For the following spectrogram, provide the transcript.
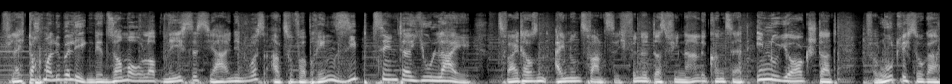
vielleicht doch mal überlegen, den Sommerurlaub nächstes Jahr in den USA zu verbringen. 17. Juli 2021 findet das finale Konzert in New York statt, vermutlich sogar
